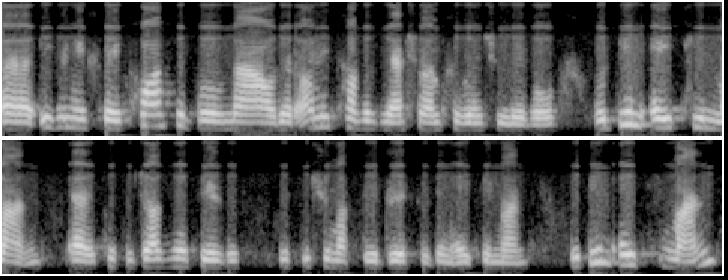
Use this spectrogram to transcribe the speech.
uh, even if they're possible now that only covers national and provincial level, within 18 months, because uh, the judgment says this, this, issue must be addressed within 18 months, within 18 months,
